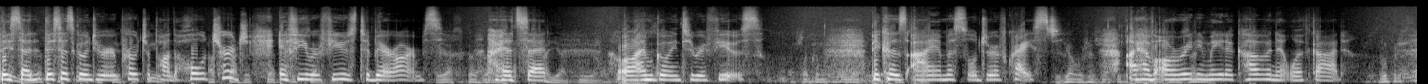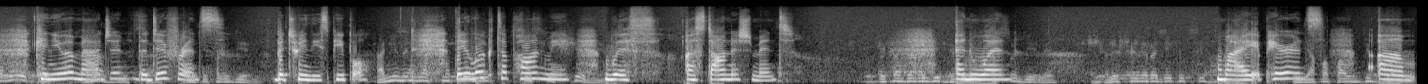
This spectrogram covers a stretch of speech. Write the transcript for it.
They said, This is going to reproach upon the whole church if you refuse to bear arms. I had said, "Well, I'm going to refuse because I am a soldier of Christ. I have already made a covenant with God. Can you imagine the difference between these people? They looked upon me with astonishment. And when my parents um,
